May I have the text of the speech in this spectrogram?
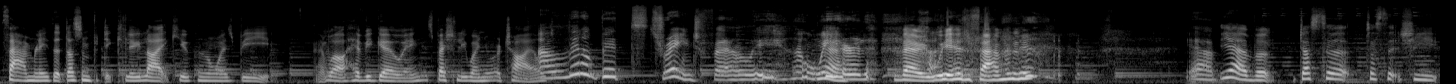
family that doesn't particularly like you can always be well heavy going especially when you're a child A little bit strange family. Weird. very weird family Yeah. yeah but just to just that she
